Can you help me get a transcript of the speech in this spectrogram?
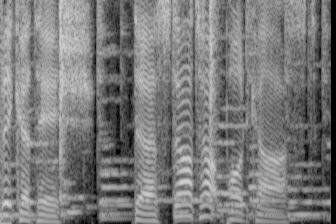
Wickertisch, der Startup Podcast.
